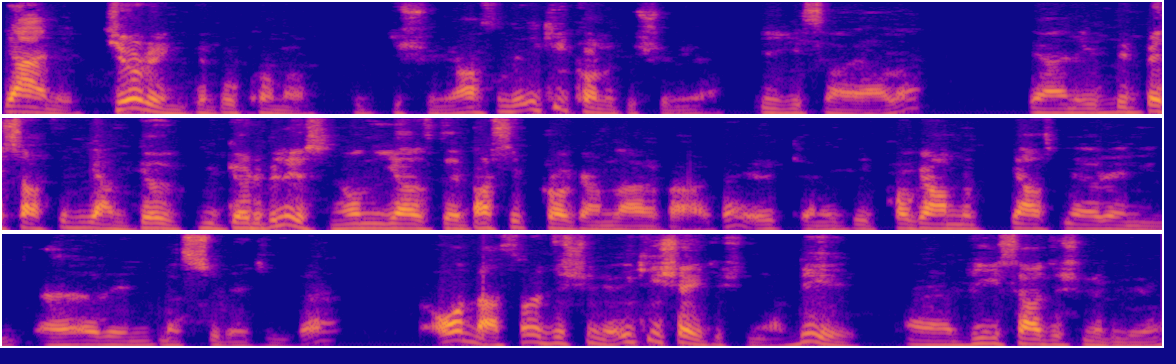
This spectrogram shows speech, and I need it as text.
Yani Turing de bu konu düşünüyor. Aslında iki konu düşünüyor bilgisayarla. Yani bir beş hafta yani gö, görebiliyorsun. Onun yazdığı basit programlar vardı. Yani bir programı yazma öğrenim, e, öğrenme sürecinde. Ondan sonra düşünüyor. İki şey düşünüyor. Bir, e, bilgisayar düşünebiliyor.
